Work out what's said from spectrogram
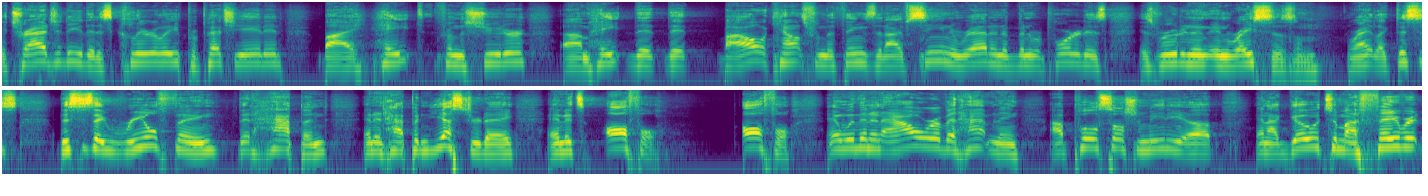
a tragedy that is clearly perpetuated by hate from the shooter, um, hate that, that by all accounts from the things that I've seen and read and have been reported is, is rooted in, in, racism, right? Like this is this is a real thing that happened and it happened yesterday and it's awful. Awful. And within an hour of it happening, I pull social media up and I go to my favorite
